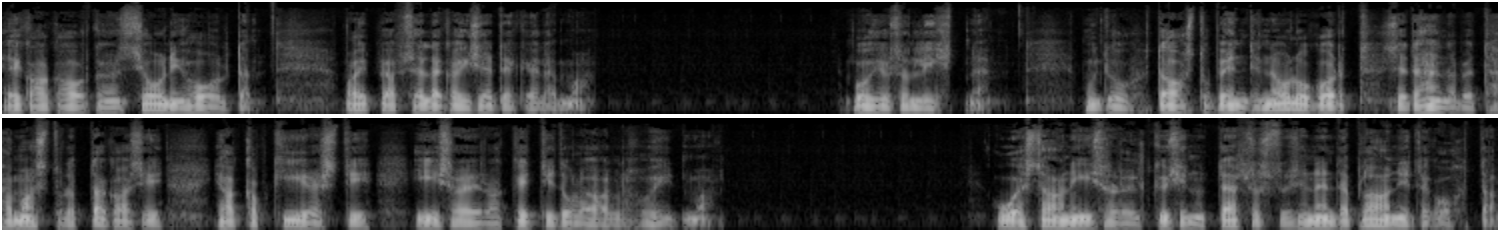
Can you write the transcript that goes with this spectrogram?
ega ka organisatsiooni hoolde, vaid peab sellega ise tegelema põhjus on lihtne. muidu taastub endine olukord, see tähendab, et Hamas tuleb tagasi ja hakkab kiiresti Iisraeli raketi tule all hoidma. USA on Iisraelilt küsinud täpsustusi nende plaanide kohta.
